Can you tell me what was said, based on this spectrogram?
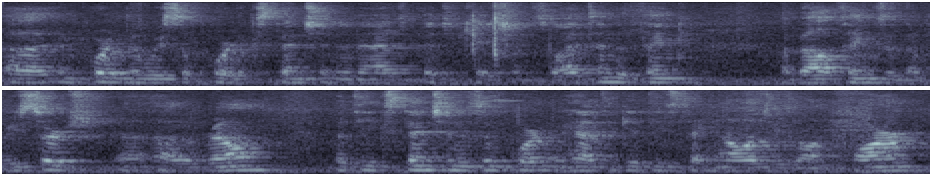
uh, important that we support extension and ed education. So I tend to think about things in the research uh, uh, realm, but the extension is important. We have to get these technologies on farm,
